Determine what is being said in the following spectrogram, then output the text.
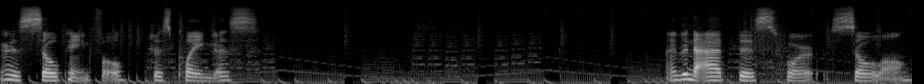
It is so painful just playing this. I've been at this for so long.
